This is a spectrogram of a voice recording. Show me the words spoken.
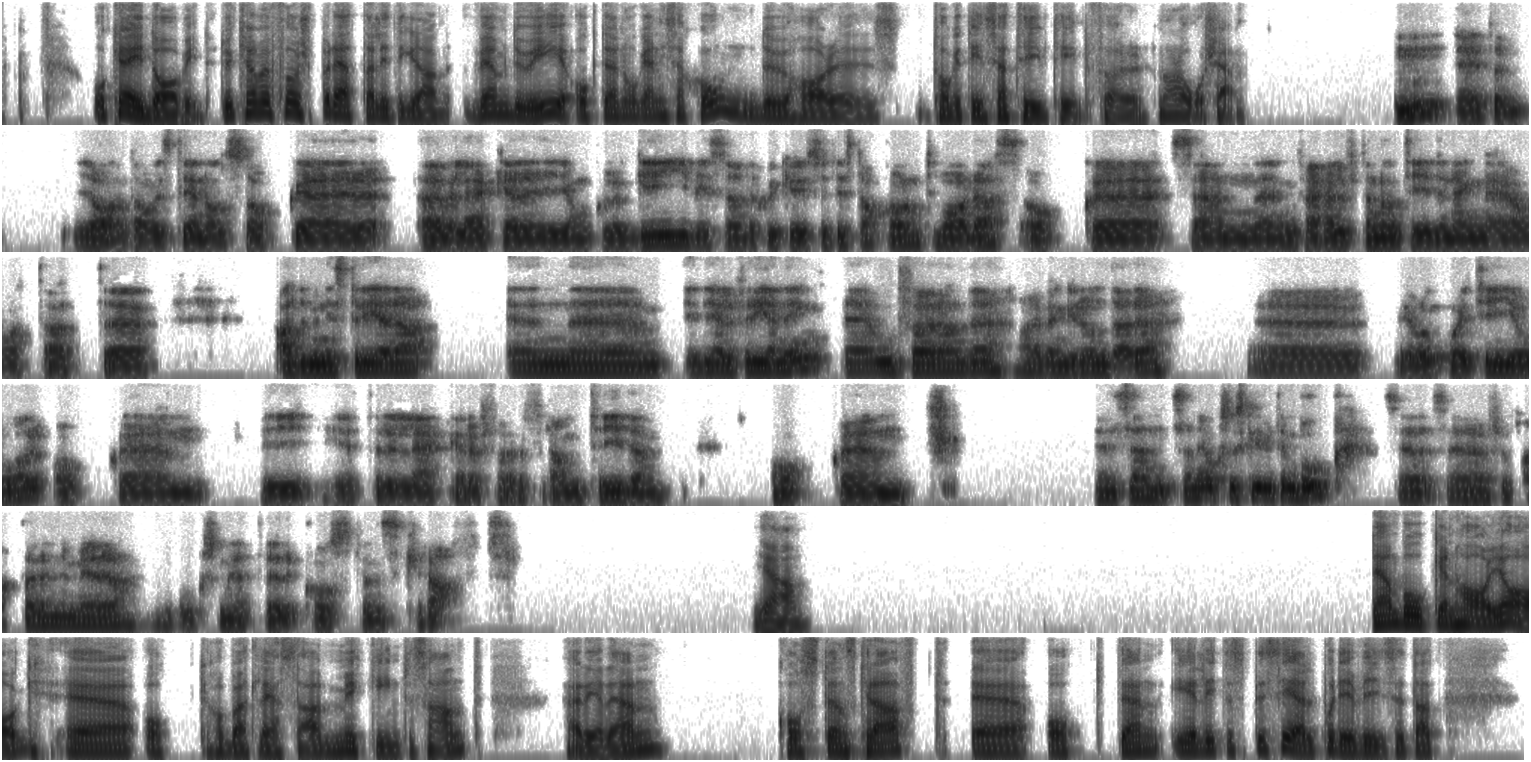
Okej David, du kan väl först berätta lite grann vem du är och den organisation du har eh, tagit initiativ till för några år sedan. Mm, jag heter ja, David Stenholtz och är överläkare i onkologi vid Södersjukhuset i Stockholm till vardags och eh, sen ungefär hälften av tiden ägnar jag åt att eh, administrera en eh, ideell förening, eh, ordförande och även grundare. Eh, vi har hållit på i tio år och eh, vi heter Läkare för framtiden. Och eh, sen, sen har jag också skrivit en bok, så, så jag är mm. författare numera, en bok som heter Kostens kraft. Ja, Den boken har jag eh, och har börjat läsa. Mycket intressant. Här är den. Kostens kraft. Eh, och den är lite speciell på det viset att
